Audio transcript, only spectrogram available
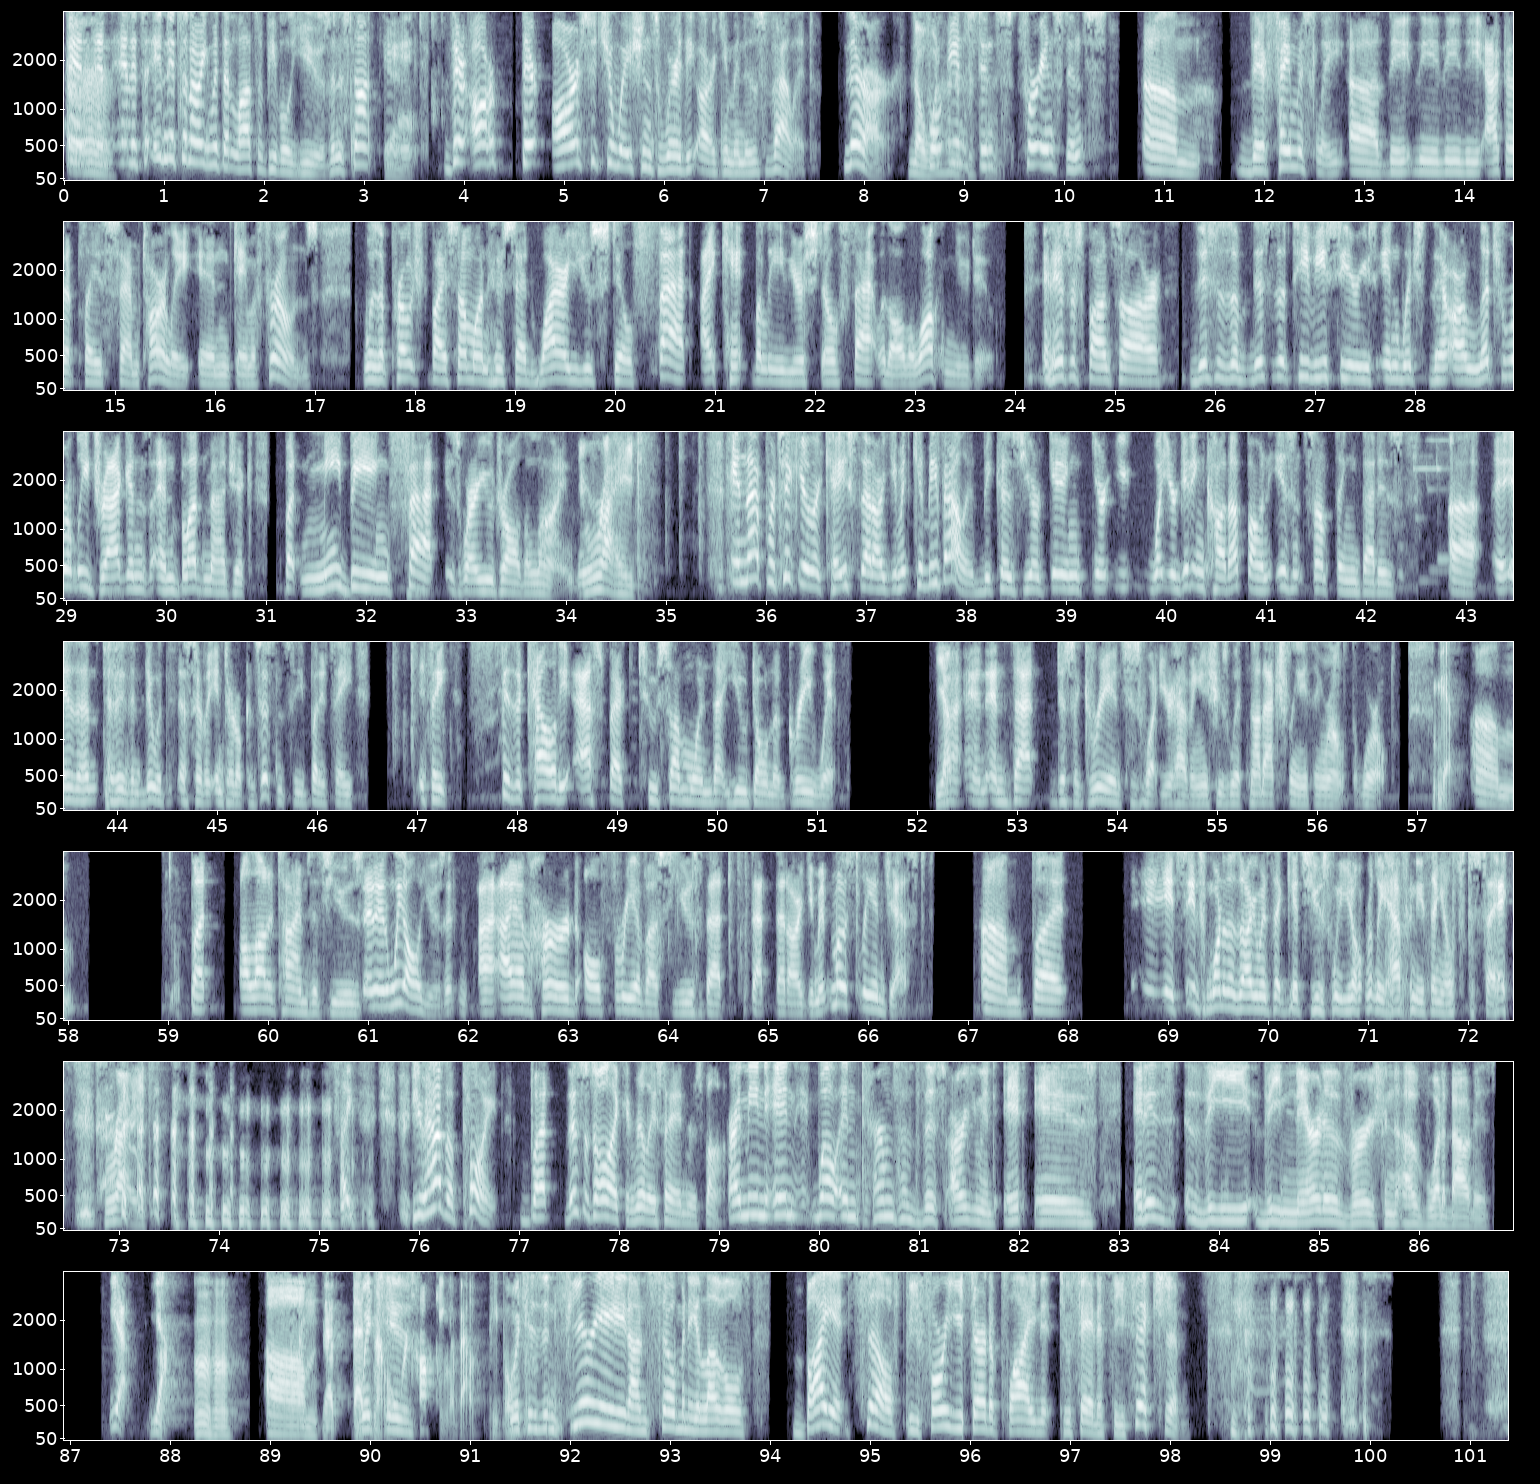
and, and and it's and it's an argument that lots of people use and it's not Yeah. there are there are situations where the argument is valid. There are. No for 100%. instance for instance um they're famously uh the, the the the actor that plays Sam Tarley in Game of Thrones was approached by someone who said why are you still fat? I can't believe you're still fat with all the walking you do. And his response are this is a this is a TV series in which there are literally dragons and blood magic but me being fat is where you draw the line right in that particular case, that argument can be valid because you're getting you're you, what you're getting caught up on isn't something that is uh isn't has anything to do with necessarily internal consistency, but it's a it's a physicality aspect to someone that you don't agree with. Yep. Uh, and and that disagreement is what you're having issues with, not actually anything wrong with the world. yeah. Um, but a lot of times it's used, and, and we all use it. I, I have heard all three of us use that that that argument, mostly in jest. Um, but it's it's one of those arguments that gets used when you don't really have anything else to say. right It's like you have a point, but this is all I can really say in response. I mean, in well, in terms of this argument, it is it is the the narrative version of what about is yeah, yeah. hmm um That that's Which not what we're is- talking about, people. which is infuriating on so many levels by itself before you start applying it to fantasy fiction.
